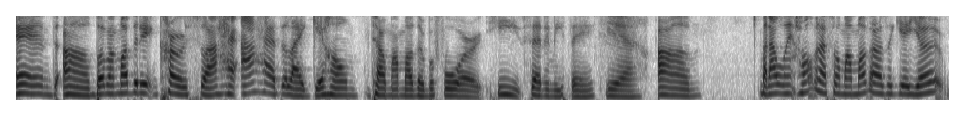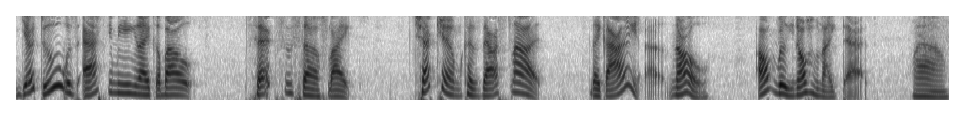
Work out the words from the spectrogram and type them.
And um, but my mother didn't curse, so I ha- I had to like get home and tell my mother before he said anything. Yeah. Um, but I went home and I told my mother I was like, yeah, your your dude was asking me like about sex and stuff. Like, check him because that's not like I uh, no. I don't really know him like that. Wow.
